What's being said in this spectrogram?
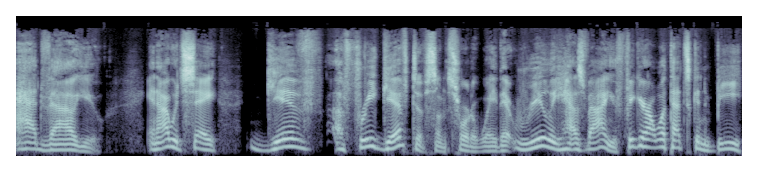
add value. And I would say give a free gift of some sort of way that really has value. Figure out what that's going to be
